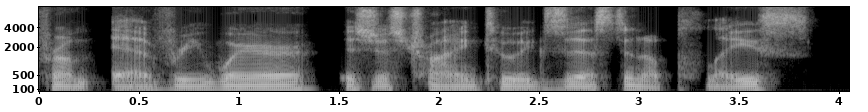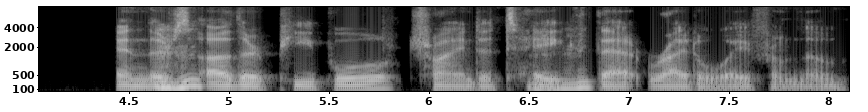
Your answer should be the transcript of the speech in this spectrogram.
from everywhere is just trying to exist in a place and there's hmm other people trying to take hmm that right away from them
